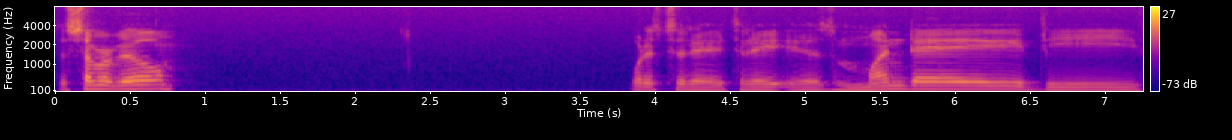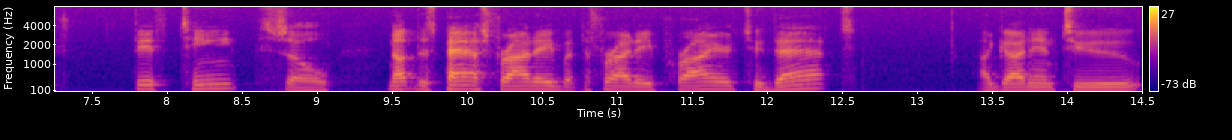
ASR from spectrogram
to Summerville. What is today? Today is Monday the 15th, so not this past Friday, but the Friday prior to that. I got into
